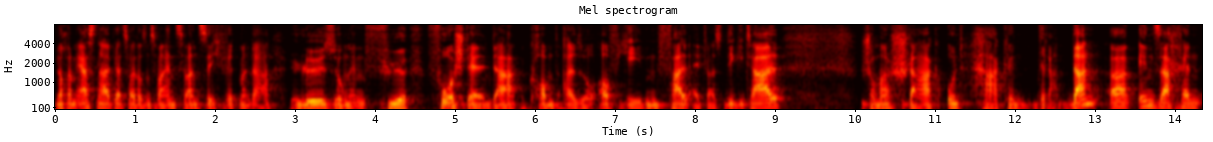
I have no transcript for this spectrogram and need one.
Noch im ersten Halbjahr 2022 wird man da Lösungen für vorstellen. Da kommt also auf jeden Fall etwas. Digital schon mal stark und Haken dran. Dann äh, in Sachen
